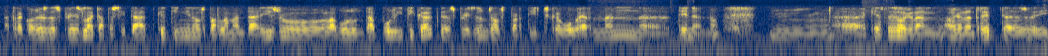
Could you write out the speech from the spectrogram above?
Altra cosa és després la capacitat que tinguin els parlamentaris o la voluntat política que després doncs, els partits que governen eh, tenen. No? Mm, eh, aquest és el gran, el gran repte. És a dir,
